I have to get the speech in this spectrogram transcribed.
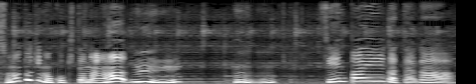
その時も小汚いあうんうんうん先輩方が、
